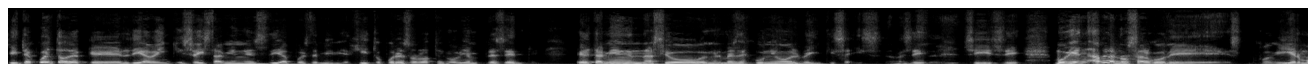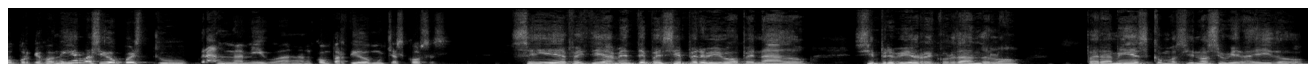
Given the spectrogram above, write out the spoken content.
Y te cuento de que el día 26 también es día pues de mi viejito, por eso lo tengo bien presente. Él también nació en el mes de junio, el 26. ¿sí? Sí, sí. Muy bien, háblanos algo de Juan Guillermo, porque Juan Guillermo ha sido pues tu gran amigo, ¿ah? han compartido muchas cosas. Sí, efectivamente, pues siempre vivo apenado, siempre vivo recordándolo. Para mí es como si no se hubiera ido,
